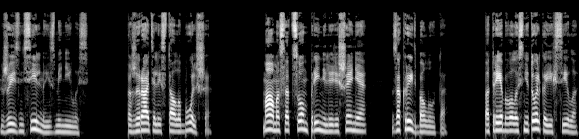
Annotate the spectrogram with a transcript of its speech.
жизнь сильно изменилась. Пожирателей стало больше. Мама с отцом приняли решение закрыть болото. Потребовалась не только их сила,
